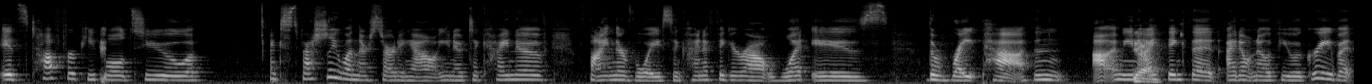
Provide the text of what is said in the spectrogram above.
it's tough for people to especially when they're starting out, you know, to kind of find their voice and kind of figure out what is the right path. And I mean, yeah. I think that I don't know if you agree, but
